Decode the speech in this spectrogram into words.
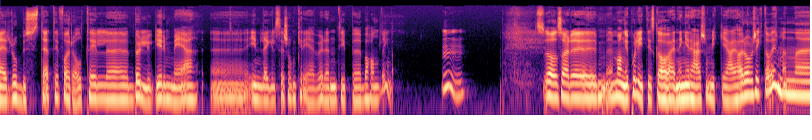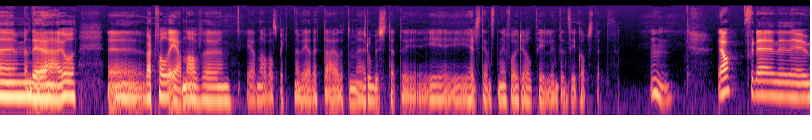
mer robusthet i forhold til bølger med innleggelser som krever den type behandling. Da. Mm. Så, så, er det mange politiske avveininger her som ikke jeg har oversikt over, men, eh, men det er jo eh, i hvert fall en av, eh, en av, aspektene ved dette er jo dette med robusthet i, i, i helsetjenesten i forhold til intensivkapasitet. Mm. Ja, for det er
